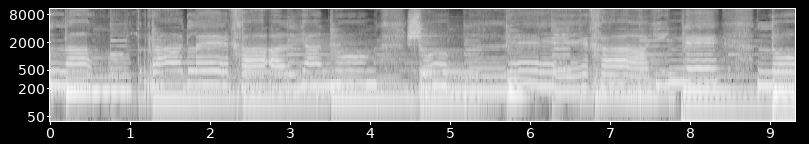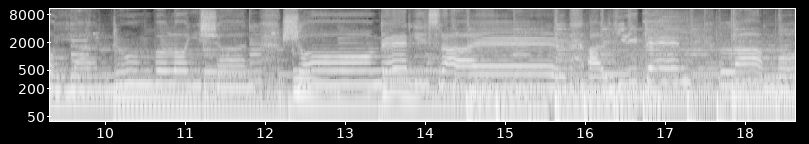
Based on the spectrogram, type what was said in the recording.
לעמוד רגליך על ינום שומריך הנה לא ינום ולא יישן שומר ישראל אל ייתן לעמוד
